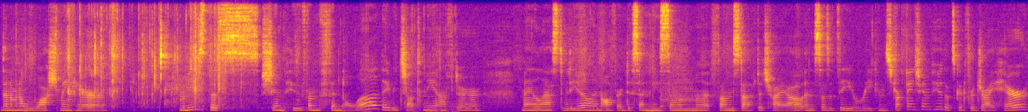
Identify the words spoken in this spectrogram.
Then I'm gonna wash my hair. I'm gonna use this shampoo from Fanola. They reached out to me after my last video and offered to send me some fun stuff to try out and it says it's a reconstructing shampoo that's good for dry hair.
